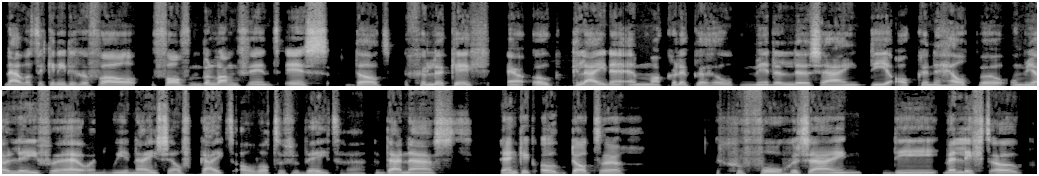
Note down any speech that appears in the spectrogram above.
Nou, wat ik in ieder geval van belang vind, is dat gelukkig er ook kleine en makkelijke hulpmiddelen zijn die je al kunnen helpen om jouw leven hè, en hoe je naar jezelf kijkt al wat te verbeteren. Daarnaast denk ik ook dat er gevolgen zijn die wellicht ook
